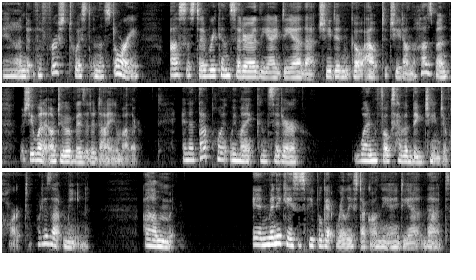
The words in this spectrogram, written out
and the first twist in the story asks us to reconsider the idea that she didn't go out to cheat on the husband, but she went out to go visit a dying mother. And at that point, we might consider when folks have a big change of heart. What does that mean? Um, in many cases, people get really stuck on the idea that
